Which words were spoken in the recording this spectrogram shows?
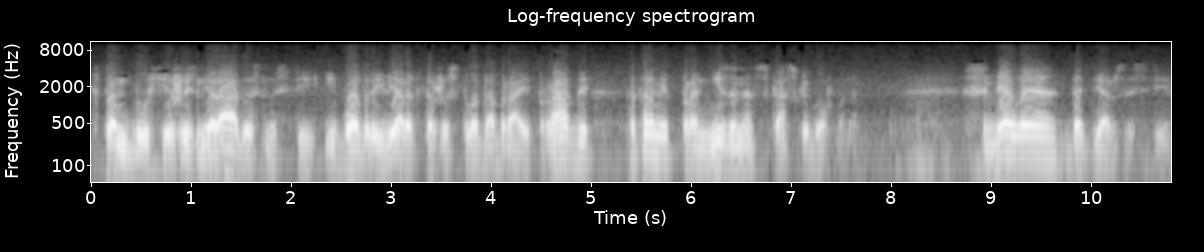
в том духе жизнерадостности и бодрой веры в торжество добра и правды, которыми пронизана сказка Гофмана. Смелая до дерзости,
